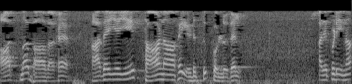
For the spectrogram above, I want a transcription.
ஆத்ம பாவக அதையே தானாக எடுத்து கொள்ளுதல். அது எப்படின்னா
